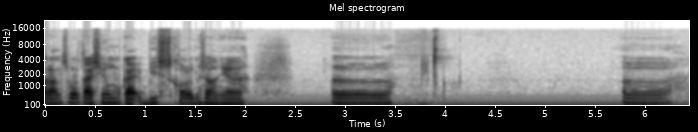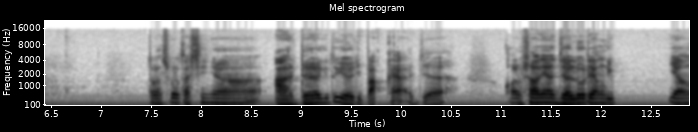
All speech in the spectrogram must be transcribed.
transportasi umum kayak bis. Kalau misalnya uh, uh, transportasinya ada gitu ya dipakai aja kalau misalnya jalur yang di yang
